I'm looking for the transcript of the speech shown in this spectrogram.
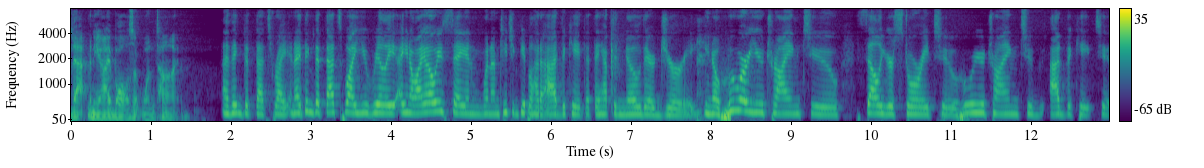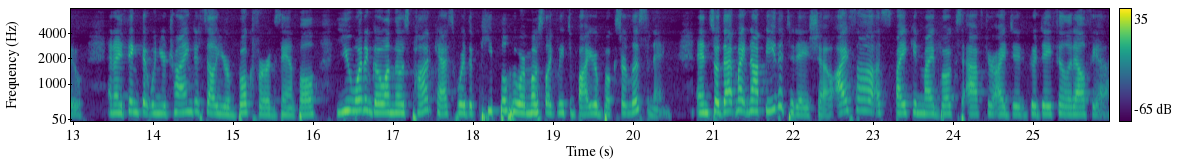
that many eyeballs at one time. I think that that's right. And I think that that's why you really, you know, I always say, and when I'm teaching people how to advocate, that they have to know their jury. You know, who are you trying to sell your story to? Who are you trying to advocate to? And I think that when you're trying to sell your book, for example, you want to go on those podcasts where the people who are most likely to buy your books are listening. And so that might not be the Today Show. I saw a spike in my books after I did Good Day Philadelphia.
